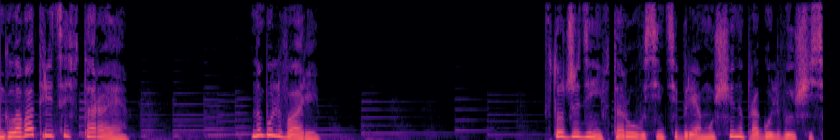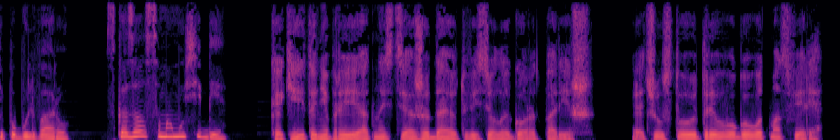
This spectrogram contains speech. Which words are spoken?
Глава 32. На бульваре. В тот же день, 2 сентября, мужчина, прогуливающийся по бульвару, сказал самому себе. «Какие-то неприятности ожидают веселый город Париж. Я чувствую тревогу в атмосфере».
